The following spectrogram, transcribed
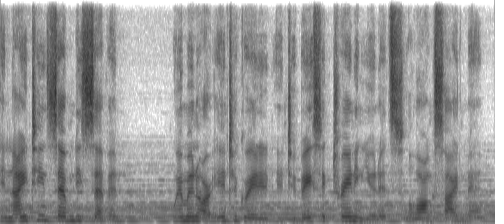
In 1977, women are integrated into basic training units alongside men.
